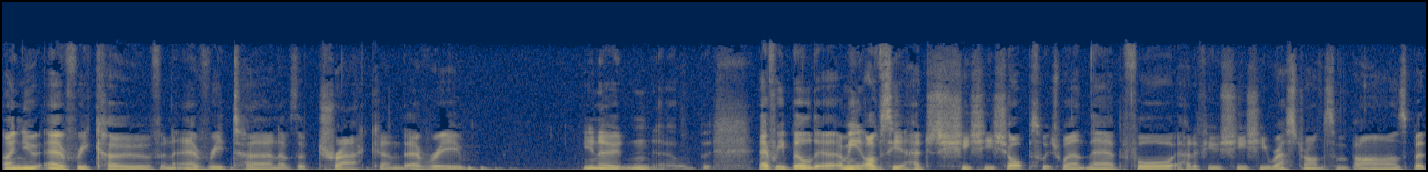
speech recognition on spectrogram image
I knew every cove and every turn of the track and every, you know, every build. I mean, obviously it had shishi shops which weren't there before. It had a few shishi restaurants and bars, but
